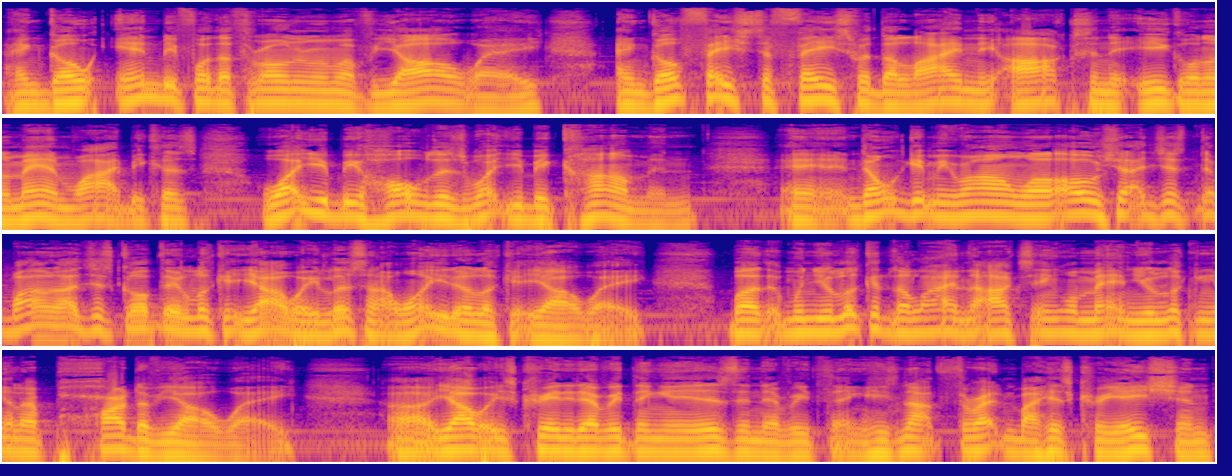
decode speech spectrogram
and go in before the throne room of Yahweh and go face to face with the lion, the ox, and the eagle and the man. Why? Because what you behold is what you become. And, and don't get me wrong. Well, oh, should I just, why don't I just go up there and look at Yahweh? Listen, I want you to look at Yahweh. But when you look at the lion, the ox, the eagle, man, you're looking at a part of Yahweh. Uh, Yahweh's created everything is and everything. He's not threatened by his creation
